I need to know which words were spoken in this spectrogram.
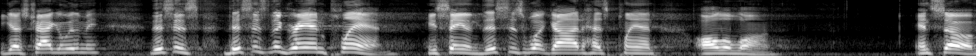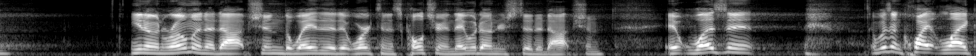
You guys tracking with me? This is, this is the grand plan. He's saying this is what God has planned all along. And so, you know, in Roman adoption, the way that it worked in its culture, and they would have understood adoption, it wasn't it wasn't quite like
